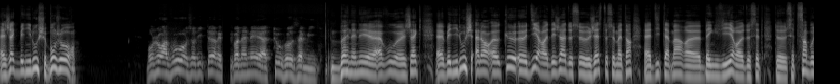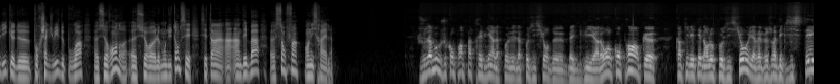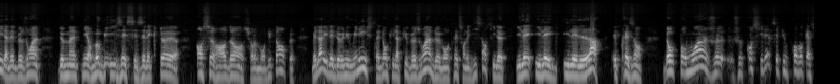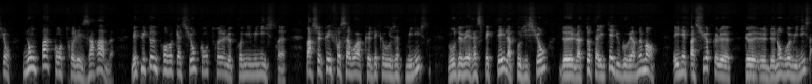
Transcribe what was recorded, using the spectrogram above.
Jacques Benilouche, bonjour. Bonjour à vous, aux auditeurs, et bonne année à tous vos amis. Bonne année euh, à vous, euh, Jacques euh, Benilouche. Alors, que dire déjà de ce geste ce matin d'Itamar Bengvir, de cette, de cette symbolique de, pour chaque juif de pouvoir se rendre sur le mont du Temple C'est un, débat sans fin en Israël. Je vous avoue que je ne comprends pas très bien la, la position de Bengvir. Alors, on comprend que quand il était dans l'opposition, il avait besoin d'exister, il avait besoin de maintenir, mobiliser ses électeurs en se rendant sur le mont du Temple. Mais là, il est devenu ministre et donc il n'a plus besoin de montrer son existence. Il, est, il, est, il, est, là et présent. Donc pour moi, je, je considère que c'est une provocation, non pas contre les Arabes, mais plutôt une provocation contre le Premier ministre. Parce qu'il faut savoir que dès que vous êtes ministre, vous devez respecter la position de la totalité du gouvernement. Et il n'est pas sûr que, le, que euh, de nombreux ministres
